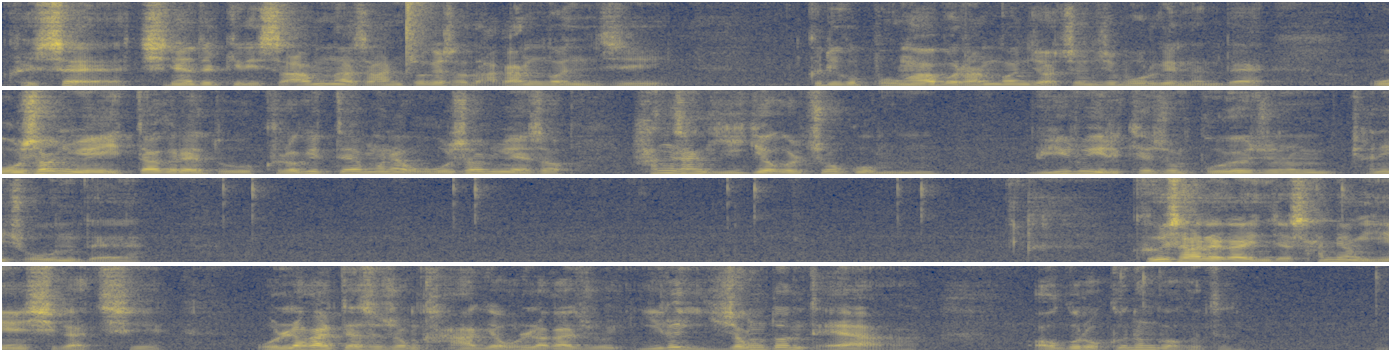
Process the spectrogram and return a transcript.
글쎄 지네들끼리 싸움 나서 한쪽에서 나간 건지 그리고 봉합을 한 건지 어쩐지 모르겠는데 오선 위에 있다 그래도 그러기 때문에 오선 위에서 항상 이격을 조금 위로 이렇게 좀 보여주는 편이 좋은데. 그 사례가 이제 삼형 ENC 같이 올라갈 때서 좀 강하게 올라가지고 이런 이 정도는 돼야 어그로 끄는 거거든. 음.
